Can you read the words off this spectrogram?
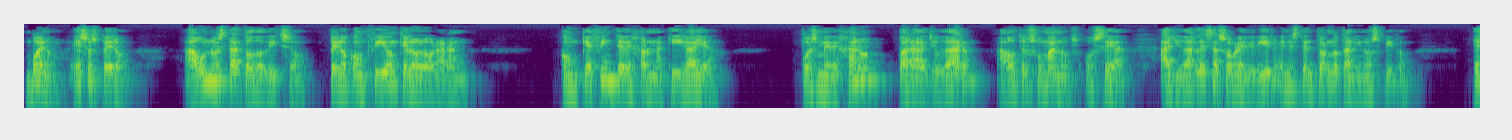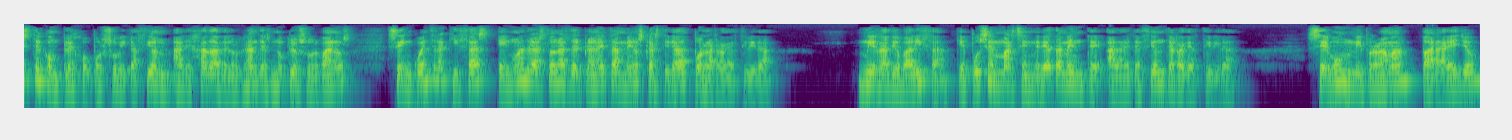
Bueno, eso espero. Aún no está todo dicho, pero confío en que lo lograrán. ¿Con qué fin te dejaron aquí, Gaia? Pues me dejaron para ayudar a otros humanos, o sea, ayudarles a sobrevivir en este entorno tan inhóspito. Este complejo, por su ubicación alejada de los grandes núcleos urbanos, se encuentra quizás en una de las zonas del planeta menos castigadas por la radioactividad mi radiobaliza, que puse en marcha inmediatamente a la detección de radioactividad. Según mi programa, para ello,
